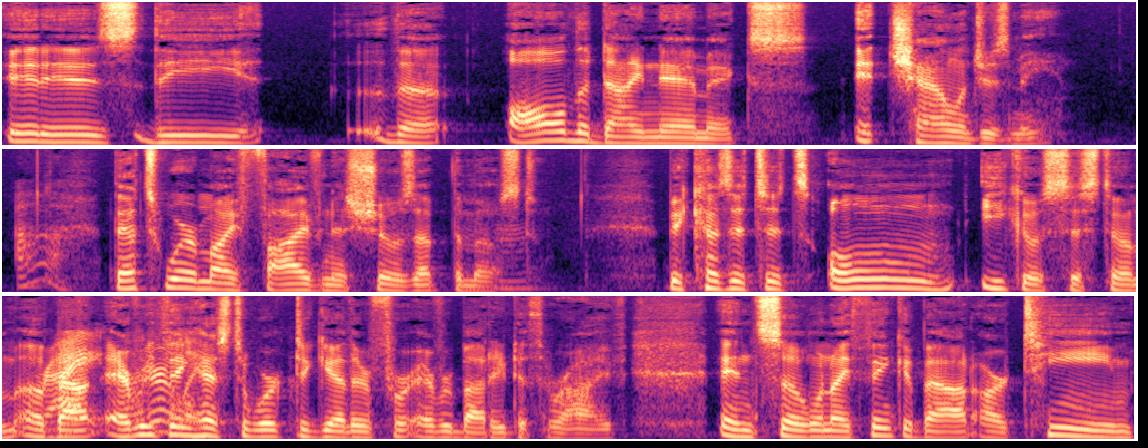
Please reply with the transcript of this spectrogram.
it is the the all the dynamics. It challenges me. Ah. That's where my fiveness shows up the most. Because it's its own ecosystem about Right, everything literally. has to work together for everybody to thrive. And so when I think about our team,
